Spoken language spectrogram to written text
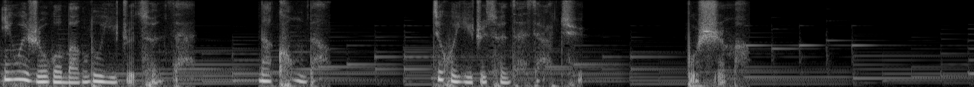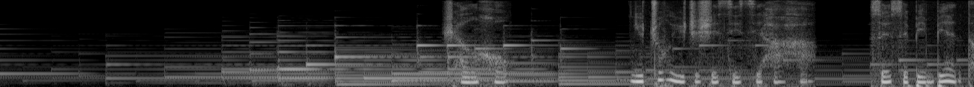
因为如果忙碌一直存在。那空档就会一直存在下去，不是吗？然后你终于只是嘻嘻哈哈、随随便便的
